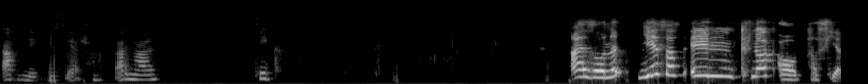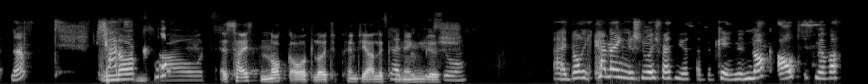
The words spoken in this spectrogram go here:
Ach nee, wisst ihr ja schon. Warte mal. Tick. Also, ne? Mir ist das in Knockout passiert, ne? Ich hab, Knockout. Es heißt Knockout, Leute. Könnt ihr alle halt kein Englisch? so. äh, doch, ich kann Englisch, nur ich weiß nicht, was das heißt. Okay, eine Knockout ist mir was,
